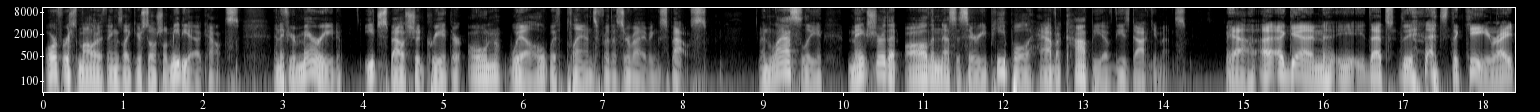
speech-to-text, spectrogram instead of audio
or for smaller things like your social media accounts. And if you're married, each spouse should create their own will with plans for the surviving spouse. And lastly, make sure that all the necessary people have a copy of these documents. Yeah, uh, again, that's the that's the key, right?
